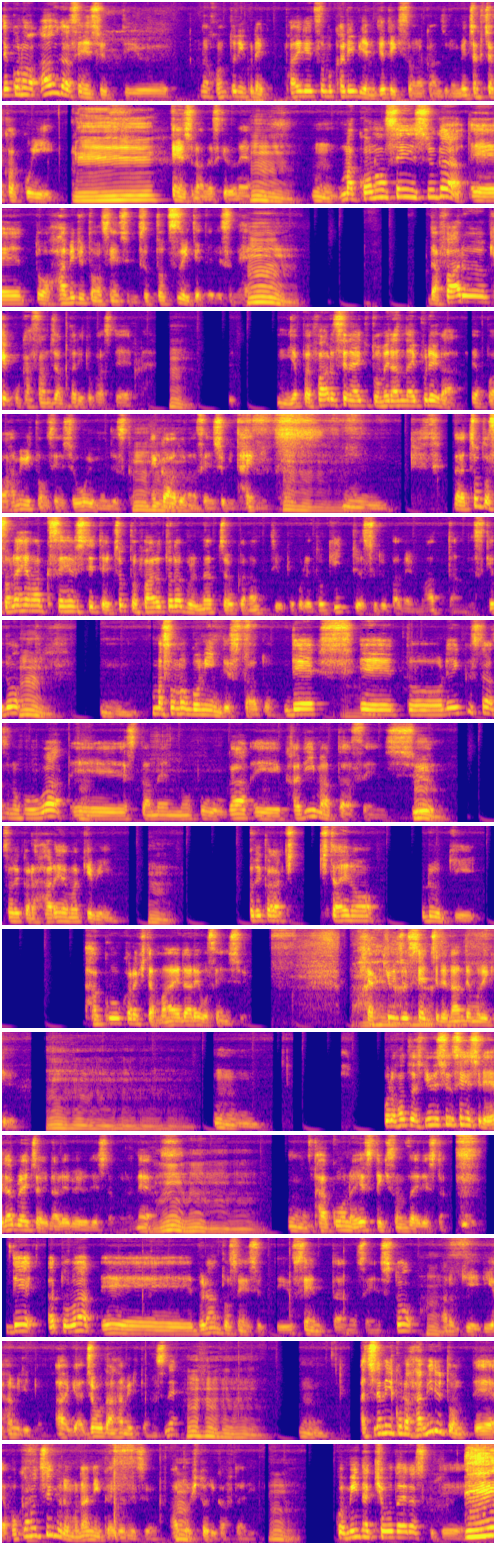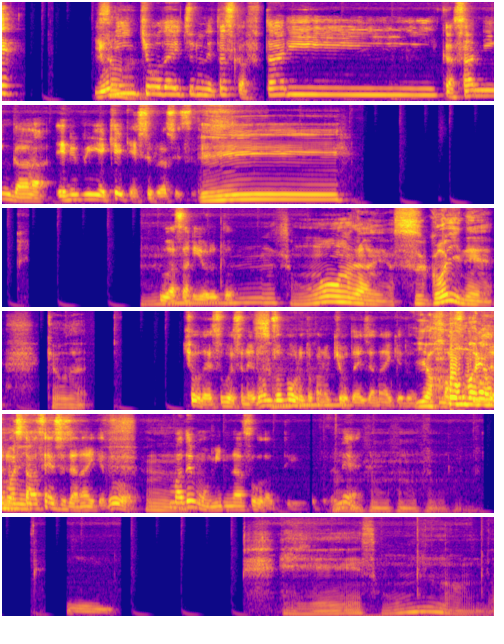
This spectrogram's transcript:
でこのアウダ選手っていうなんか本当にこれパイレーツ・オブ・カリビアンに出てきそうな感じのめちゃくちゃかっこいいええ。選手なんですけどね、うん。うんまあ、この選手が、えー、とハミルトン選手にずっとついててですね、うん。だファール結構かさんじゃったりとかして、うん。うんやっぱりファールせないと止められないプレーがやっぱハミルトン選手多いもんですからね、うんガードナー選手みたいに。うん。うん、だからちょっとその辺は苦戦しててちょっとファールトラブルになっちゃうかなっていうところでドキッとする場面もあったんですけど、うん。うん。まあ、その5人でスタート。で、えー、とレイクスターズの方は、えースタメンの方が、えー、狩俣選手、うん。それから晴山ケビン、うん。それからき期待のルーキー、白鴎から来た前田レオ選手、190センチで何でもできる。うんうんうんうん。うん。これ本当に優秀選手で選ばれちゃうようなレベルでしたからね。うんうんうんうんうん、白鴎のエース的存在でした。で、あとは、えーブラント選手っていうセンターの選手と、うんあのゲイリー・ハミルトン、あ、いや、ジョーダン・ハミルトンですね。うん。あちなみにこのハミルトンって、他のチームでも何人かいるんですよ。あと1人か2人。うんうんこれみんな兄弟らしくて、え4人兄弟中のね、確か2人か3人が NBA 経験してるらしいですよ。えー噂によると。うんそうなんや。すごいね。兄弟。兄弟すごいですね。ロンゾボールとかの兄弟じゃないけど、いやまあほんまにほんまに。スター選手じゃないけど、うん。まあでもみんなそうだっていうことでね。うんへえそんなんだ。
